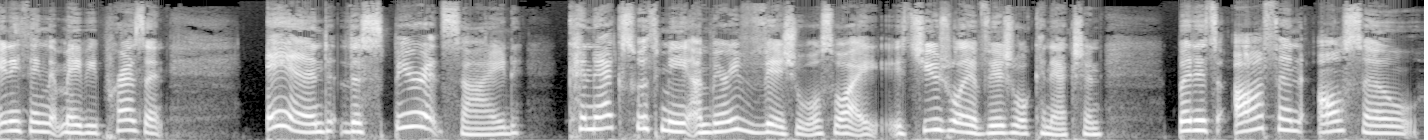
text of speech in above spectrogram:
anything that may be present. And the spirit side connects with me. I'm very visual so i it's usually a visual connection but it's often also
